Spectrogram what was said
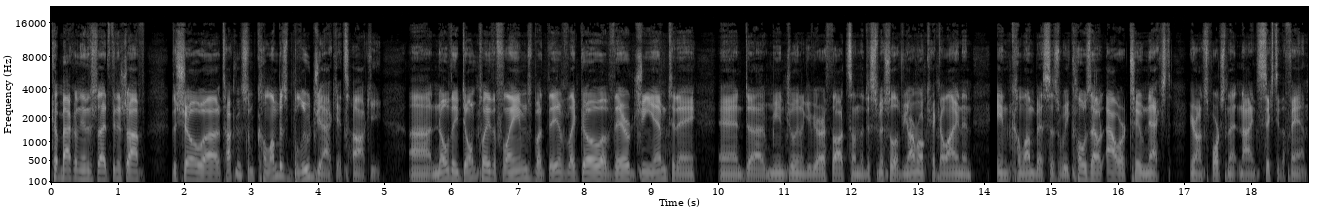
Come back on the other side, finish off the show uh, talking some Columbus Blue Jackets hockey. Uh, no, they don't play the Flames, but they have let go of their GM today. And uh, me and Julian will give you our thoughts on the dismissal of Jarmo Kekäläinen in Columbus as we close out hour two next here on Sportsnet 960 The Fan.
